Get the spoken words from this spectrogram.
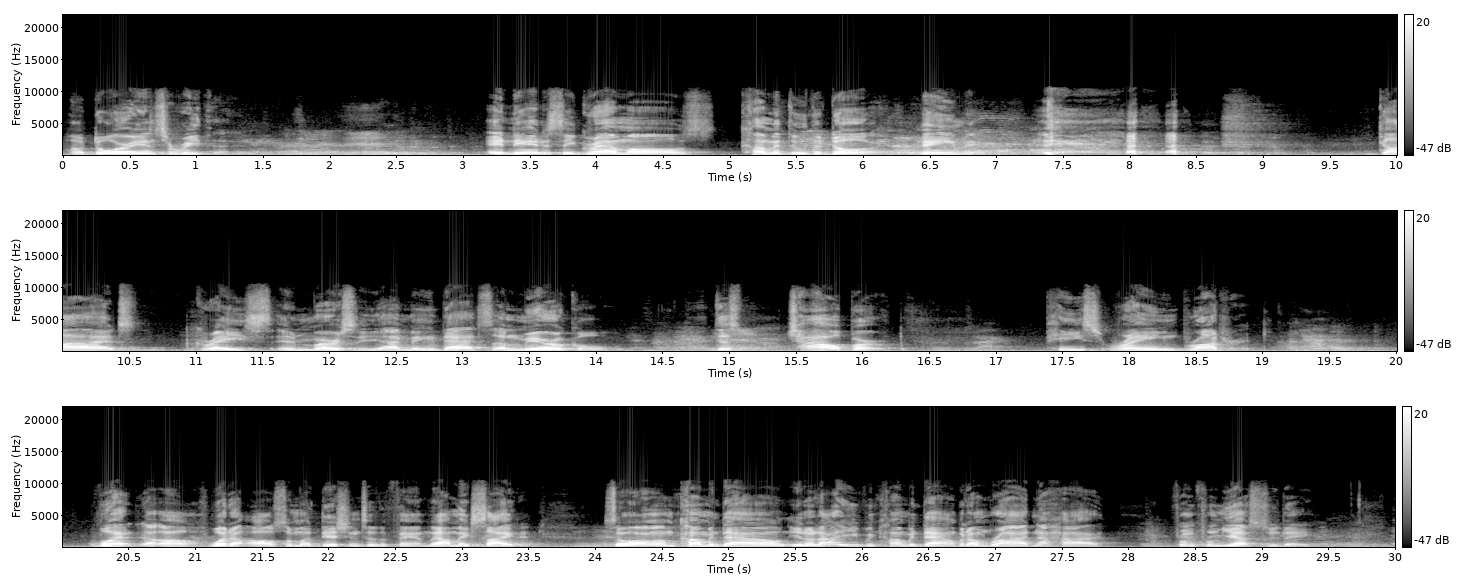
Hodori and Saritha. And then to see grandmas coming through the door, beaming. God's grace and mercy. I mean, that's a miracle. This childbirth. Peace Rain Broderick. What, oh, what an awesome addition to the family. I'm excited. So I'm coming down, you know, not even coming down, but I'm riding a high from, from yesterday.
